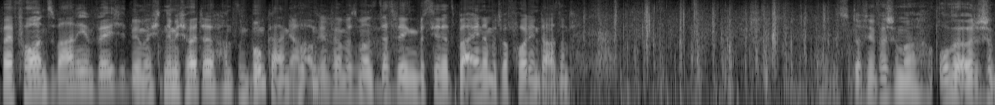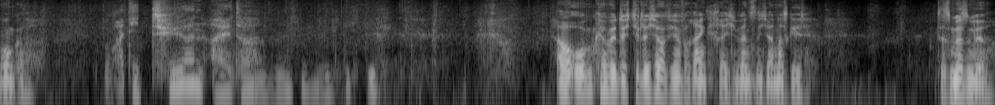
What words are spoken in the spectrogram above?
Weil vor uns waren eben welche. Wir möchten nämlich heute uns einen Bunker angucken. Ja, auf jeden Fall müssen wir uns deswegen ein bisschen jetzt beeilen, damit wir vor denen da sind. Ja, das sind auf jeden Fall schon mal oberirdische Bunker. Boah, die Türen, Alter. Aber oben können wir durch die Löcher auf jeden Fall reinkriechen, wenn es nicht anders geht. Das müssen wir.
